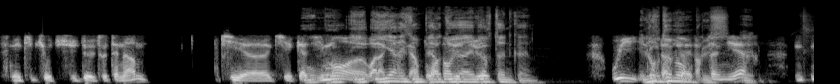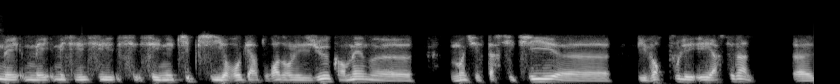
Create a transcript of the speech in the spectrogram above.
c'est une équipe qui est au-dessus de Tottenham, qui euh, qui est quasiment Bon, euh, voilà, hier, qui ils ont perdu à. Everton quand même. Oui, ils ont Lourdement perdu à Everton plus. hier. Mais, mais, mais c'est, c'est, c'est- c'est une équipe qui regarde droit dans les yeux quand même euh, Manchester City, euh, Liverpool et, et Arsenal. Euh,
